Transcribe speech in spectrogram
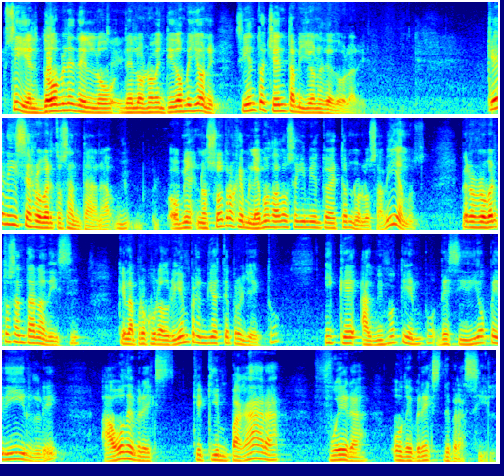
sí, el doble de, lo, de los 92 millones, 180 millones de dólares. ¿Qué dice Roberto Santana? Nosotros que le hemos dado seguimiento a esto no lo sabíamos, pero Roberto Santana dice que la Procuraduría emprendió este proyecto y que al mismo tiempo decidió pedirle a Odebrecht que quien pagara fuera Odebrecht de Brasil,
